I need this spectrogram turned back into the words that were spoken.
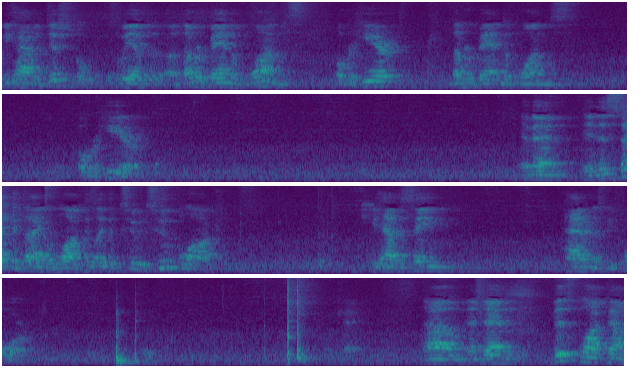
we have additional, so we have another band of ones over here, another band of ones over here. And then in this second diagonal block, it's like the 2-2 block, we have the same pattern as before. Okay. Um, and then this block down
